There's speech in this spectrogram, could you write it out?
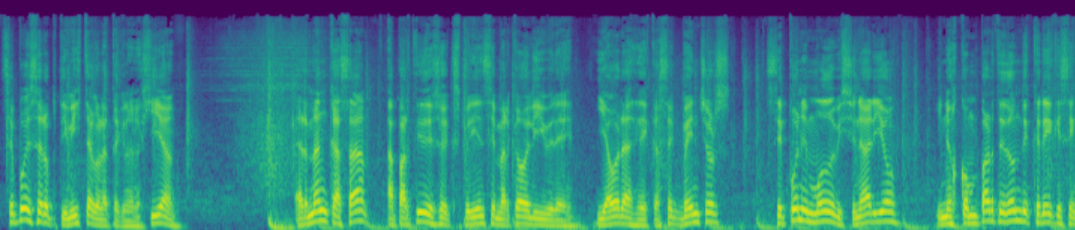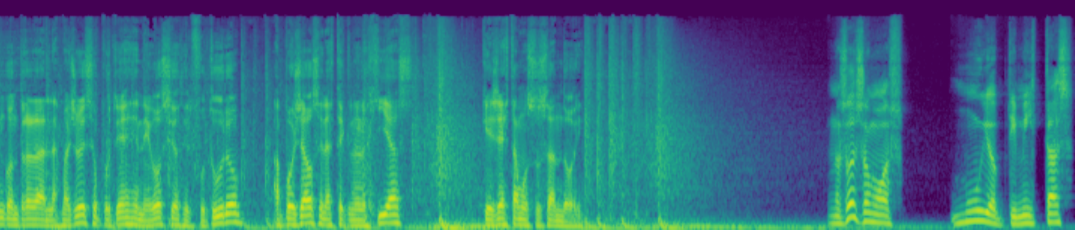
¿Se puede ser optimista con la tecnología? Hernán Casá, a partir de su experiencia en Mercado Libre y ahora desde Casec Ventures, se pone en modo visionario y nos comparte dónde cree que se encontrarán las mayores oportunidades de negocios del futuro apoyados en las tecnologías que ya estamos usando hoy. Nosotros somos muy optimistas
